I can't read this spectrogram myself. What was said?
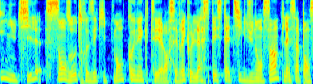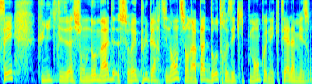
inutile sans autres équipements connectés. Alors c'est vrai que l'aspect statique d'une enceinte laisse à penser qu'une utilisation nomade serait plus pertinente si on n'a pas d'autres équipements connectés à la maison.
